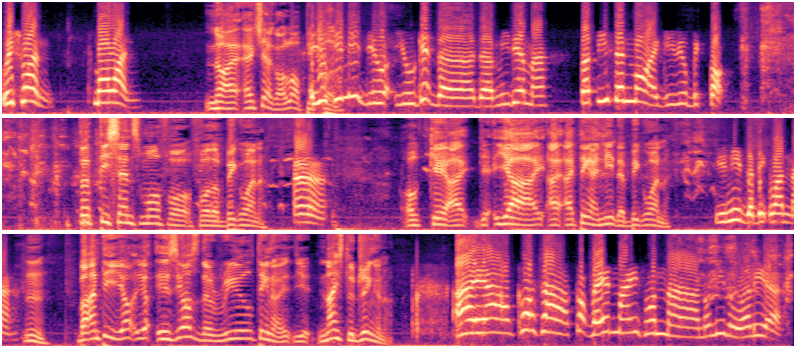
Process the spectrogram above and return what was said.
Which one? Small one. No, I, actually I got a lot of You give me you you get the the medium ah. Thirty cent more. I give you big coke. Thirty cents more for for the big one. ah. Uh, Okay, I yeah, I I I think I need the big one. You need the big one nah. Mm. But auntie, your, your, is yours the real thing? No? You, nice to drink, you know? Ah yeah, of course ah. Coke very nice one nah. No need to worry ah.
